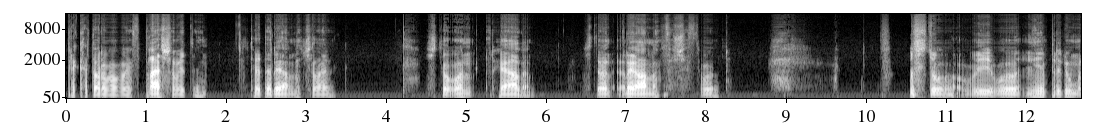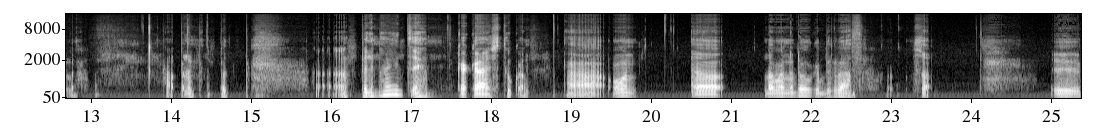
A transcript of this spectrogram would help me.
про которого вы спрашиваете, что это реальный человек, что он реален, что он реально существует, что вы его не придумали. А, понимаете, какая штука? А, он а, довольно долго без вас уже. И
